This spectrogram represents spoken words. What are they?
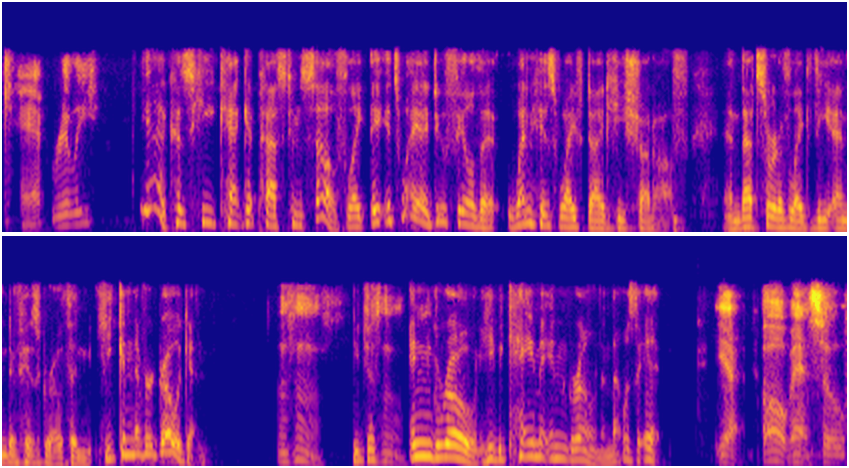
can't really. Yeah, because he can't get past himself. Like it's why I do feel that when his wife died, he shut off, and that's sort of like the end of his growth, and he can never grow again. hmm He just Mhm. ingrown. He became ingrown, and that was it. Yeah. Oh man. So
